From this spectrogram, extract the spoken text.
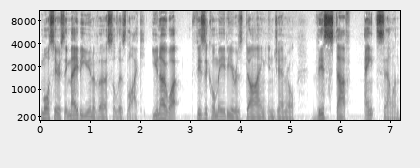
More seriously, maybe Universal is like, you know what? Physical media is dying in general. This stuff ain't selling,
